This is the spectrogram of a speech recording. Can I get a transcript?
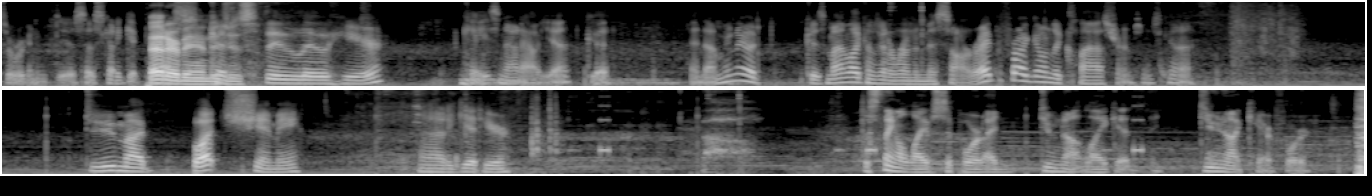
that's what we're gonna do. So I just gotta get Better bandages. Cthulhu here. Okay, he's not out yet. Good. And I'm gonna, because my luck, I'm gonna run a miss on right before I go into the classroom. So I'm just gonna do my butt shimmy uh, to get here. This thing of life support, I do not like it. I do not care for it.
